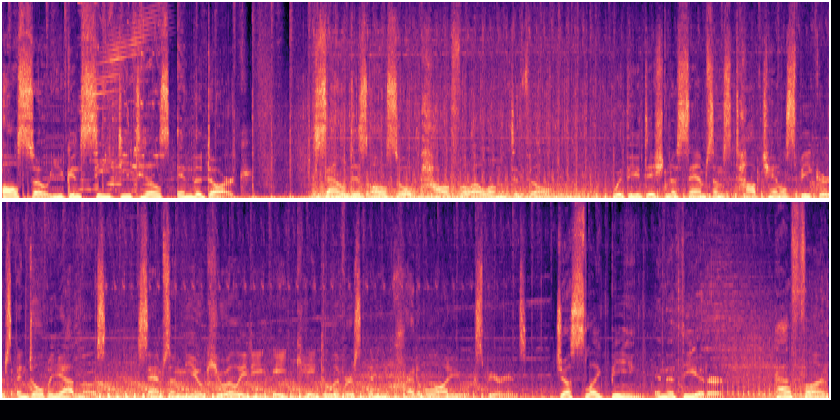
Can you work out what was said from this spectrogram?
Also, you can see details in the dark. Sound is also a powerful element to film. With the addition of Samsung's top channel speakers and Dolby Atmos, Samsung Neo QLED 8K delivers an incredible audio experience, just like being in the theater. Have fun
